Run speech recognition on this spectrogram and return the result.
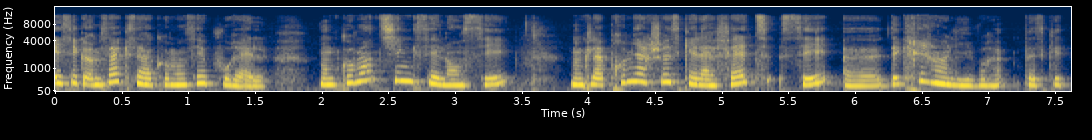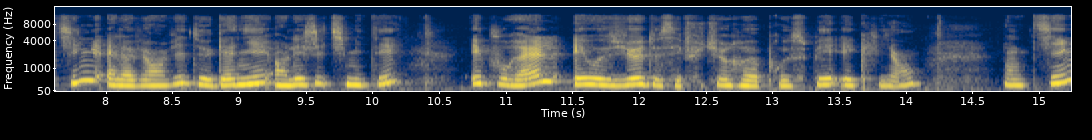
Et c'est comme ça que ça a commencé pour elle. Donc comment Ting s'est lancée? Donc la première chose qu'elle a faite, c'est euh, d'écrire un livre. Parce que Ting, elle avait envie de gagner en légitimité, et pour elle, et aux yeux de ses futurs prospects et clients. Donc Ting,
